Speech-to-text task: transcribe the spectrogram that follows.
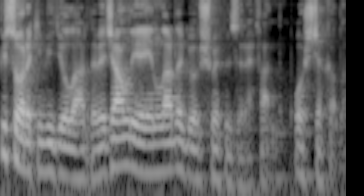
Bir sonraki videolarda ve canlı yayınlarda görüşmek üzere efendim. Hoşçakalın.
